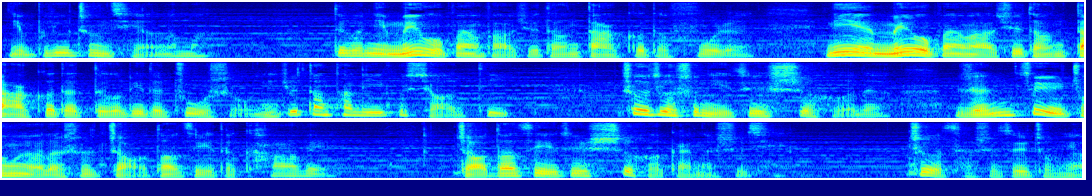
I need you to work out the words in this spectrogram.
你不就挣钱了吗？对吧？你没有办法去当大哥的夫人，你也没有办法去当大哥的得力的助手，你就当他的一个小弟，这就是你最适合的。人最重要的是找到自己的咖位，找到自己最适合干的事情，这才是最重要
